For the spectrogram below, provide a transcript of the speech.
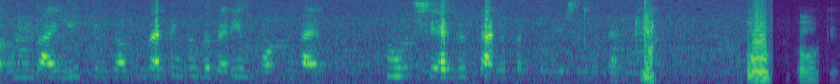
of try these things out. Because I think this is a very important time to share this kind of information with everyone. Okay. Oh, okay.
